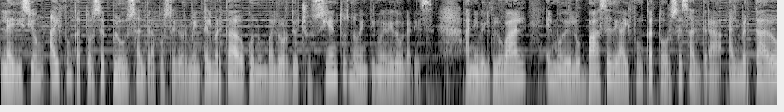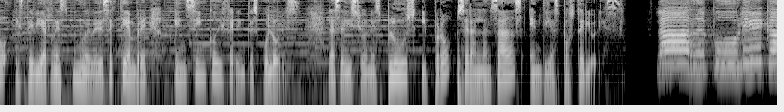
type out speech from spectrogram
La edición iPhone 14 Plus saldrá posteriormente al mercado con un valor de 899 dólares. A nivel global, el modelo base de iPhone 14 saldrá al mercado este viernes 9 de septiembre en cinco diferentes colores. Las ediciones Plus y Pro serán lanzadas en días posteriores. La República.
